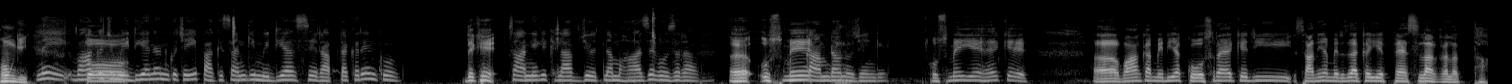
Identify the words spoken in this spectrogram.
होंगी। नहीं वहाँ तो, का जो मीडिया ना उनको चाहिए पाकिस्तान की मीडिया से रबता करें उनको देखें सानिया के खिलाफ जो इतना महाज है वो ज़रा उसमें काम डाउन हो जाएँगे। उसमें ये है कि वहाँ का मीडिया कोस रहा है कि जी सानिया मिर्ज़ा का ये फैसला गलत था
